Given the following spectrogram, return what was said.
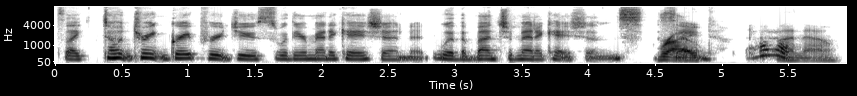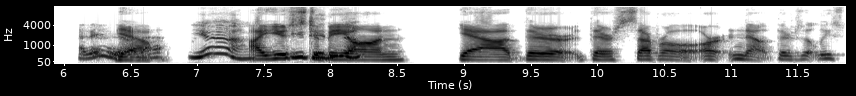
It's like don't drink grapefruit juice with your medication with a bunch of medications. So, Right. Oh, I know. I didn't know Yeah. that. yeah. I used to be know? on yeah, there there's several or no, there's at least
